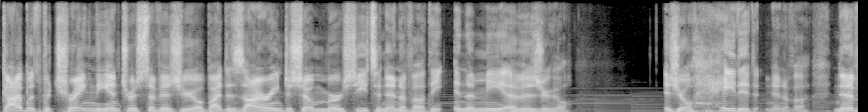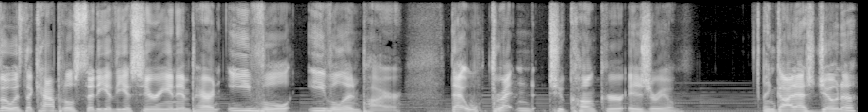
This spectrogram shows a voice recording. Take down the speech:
God was betraying the interests of Israel by desiring to show mercy to Nineveh, the enemy of Israel. Israel hated Nineveh. Nineveh was the capital city of the Assyrian Empire, an evil, evil empire that threatened to conquer Israel. And God asked Jonah,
